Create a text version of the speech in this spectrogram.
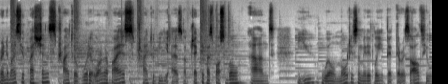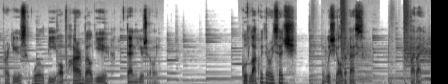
randomize your questions, try to avoid order bias, try to be as objective as possible, and you will notice immediately that the results you will produce will be of higher value than usually. Good luck with your research. Wish you all the best. Bye bye.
